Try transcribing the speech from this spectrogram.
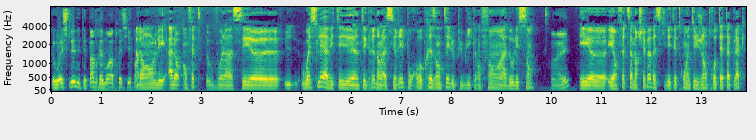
que Wesley n'était pas vraiment apprécié par. Dans les, alors en fait, euh, voilà, c'est euh, Wesley avait été intégré dans la série pour représenter le public enfant, adolescent. Ouais. Et, euh, et en fait, ça marchait pas parce qu'il était trop intelligent, trop tête à claque.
